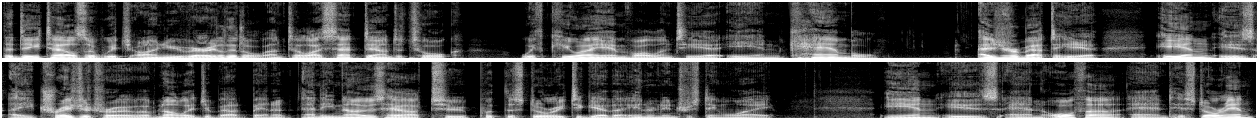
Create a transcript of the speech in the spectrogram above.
the details of which I knew very little until I sat down to talk with QAM volunteer Ian Campbell. As you're about to hear, Ian is a treasure trove of knowledge about Bennett and he knows how to put the story together in an interesting way. Ian is an author and historian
